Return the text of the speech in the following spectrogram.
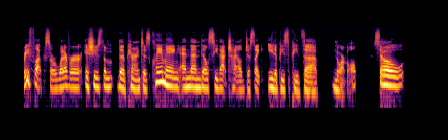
reflux or whatever issues the, the parent is claiming and then they'll see that child just like eat a piece of pizza normal. So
